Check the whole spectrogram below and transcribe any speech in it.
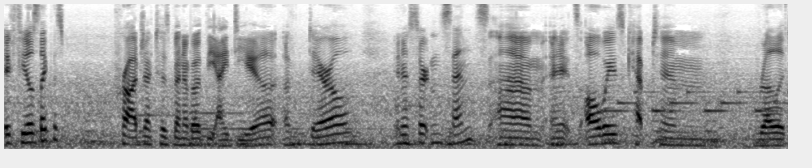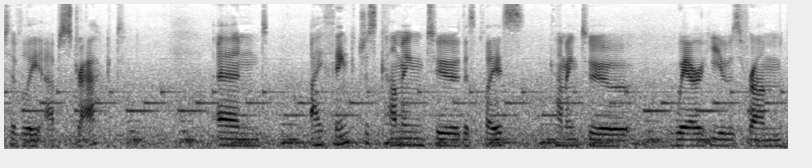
it feels like this project has been about the idea of Daryl in a certain sense, um, and it's always kept him relatively abstract. And I think just coming to this place, coming to where he was from,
